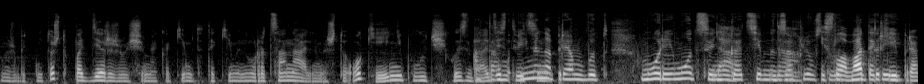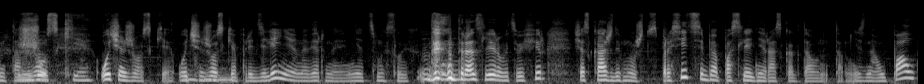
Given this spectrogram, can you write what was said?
может быть, не то что поддерживающими, а какими-то такими, ну, рациональными, что окей, не получилось, да, а там действительно. именно прям вот море эмоций да, негативных да. захлестывает И слова внутри. такие прям там жесткие. Ну, очень жесткие, очень mm-hmm. жесткие определения, наверное, нет смысла их mm-hmm. транслировать в эфир. Сейчас каждый может спросить себя последний раз, когда он там, не знаю, упал,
